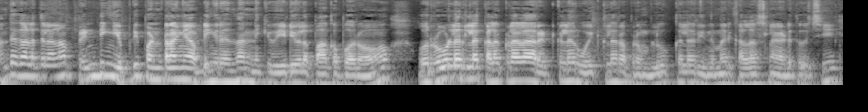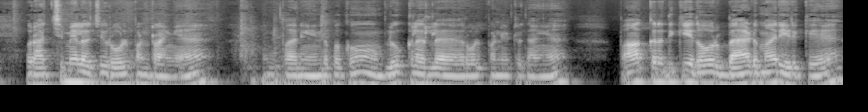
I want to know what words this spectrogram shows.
அந்த காலத்துலலாம் பிரிண்டிங் எப்படி பண்ணுறாங்க அப்படிங்கிறது தான் இன்றைக்கி வீடியோவில் பார்க்க போகிறோம் ஒரு ரோலரில் கலர் கலராக ரெட் கலர் ஒயிட் கலர் அப்புறம் ப்ளூ கலர் இந்த மாதிரி கலர்ஸ்லாம் எடுத்து வச்சு ஒரு அச்சு மேலே வச்சு ரோல் பண்ணுறாங்க பாருங்கள் இந்த பக்கம் ப்ளூ கலரில் ரோல் பண்ணிகிட்ருக்காங்க பார்க்குறதுக்கு ஏதோ ஒரு பேடு மாதிரி இருக்குது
